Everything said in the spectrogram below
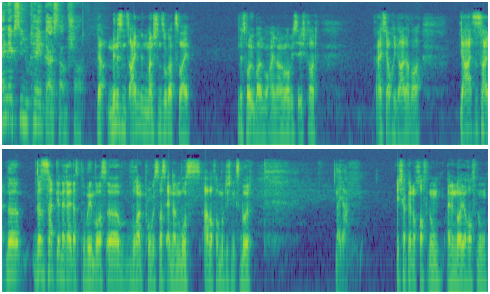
NXT UK Geister am Start. Ja, mindestens einen, in manchen sogar zwei. Das war überall nur einer, glaube ich, sehe ich gerade. Ist ja auch egal, aber ja, es ist halt, ne, das ist halt generell das Problem, was, äh, woran Progress was ändern muss, aber vermutlich nichts wird. Naja, ich habe ja noch Hoffnung, eine neue Hoffnung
